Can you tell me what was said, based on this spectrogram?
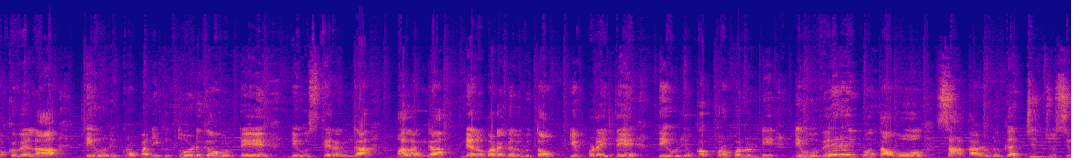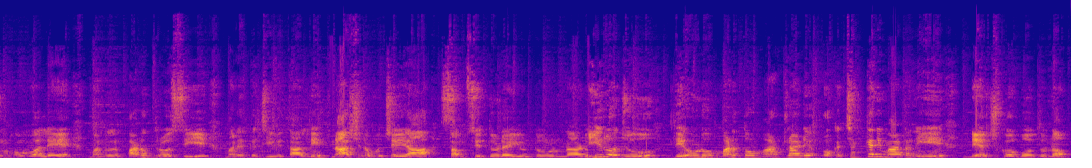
ఒకవేళ దేవుని కృప నీకు తోడుగా ఉంటే నీవు స్థిరంగా బలంగా నిలబడగలుగుతావు. ఎప్పుడైతే దేవుని యొక్క కృప నుండి నీవు వేరైపోతావో సాతానుడు గర్జించు సింహం వలె మనల్ని పడద్రోసి మన యొక్క జీవితాల్ని నాశనము చేయ సంసిద్ధుడై ఉంటూ ఉన్నాడు. ఈరోజు దేవుడు మనతో మాట్లాడే ఒక చక్కని మాటని నేర్చుకోబోతున్నాం.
